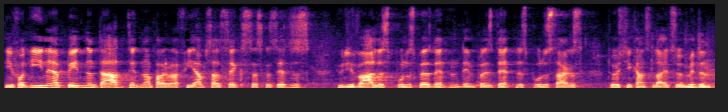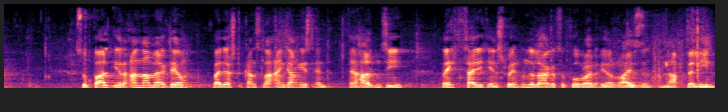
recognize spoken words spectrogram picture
Die von Ihnen erbetenen Daten sind nach § 4 Abs. 6 des Gesetzes über die Wahl des Bundespräsidenten dem Präsidenten des Bundestages durch die Kanzlei zu ermitteln. Sobald Ihre Annahmeerklärung bei der Kanzlei eingegangen ist, erhalten Sie rechtzeitig die entsprechende Unterlage zur Vorbereitung Ihrer Reise nach Berlin.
